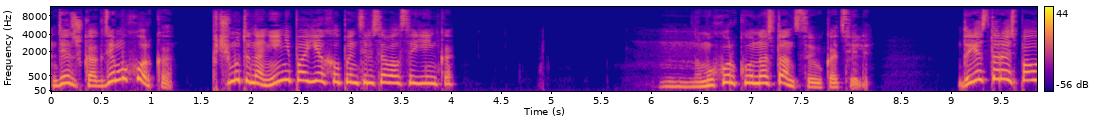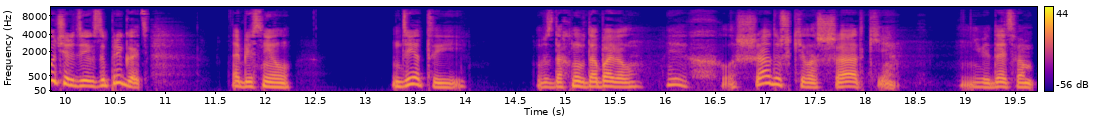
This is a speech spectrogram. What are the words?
«Дедушка, а где Мухорка? Почему ты на ней не поехал?» — поинтересовался Енька. «На Мухорку на станции укатили. «Да я стараюсь по очереди их запрягать», — объяснил дед и, вздохнув, добавил, «Эх, лошадушки, лошадки, не видать вам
